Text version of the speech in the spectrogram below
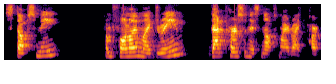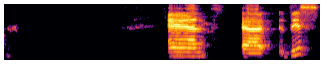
stops me from following my dream, that person is not my right partner and uh, this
